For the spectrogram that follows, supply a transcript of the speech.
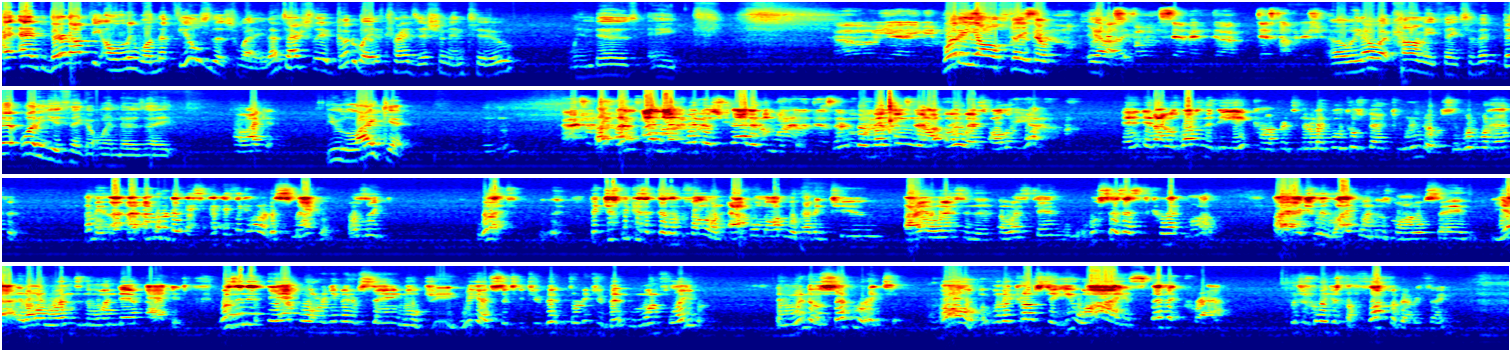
And they're not the only one that feels this way. That's actually a good way to transition into Windows 8. Oh yeah, you mean What do y'all think of- Windows yeah. Phone 7 uh, desktop edition? Oh, we know what Kami thinks of it. Bit, what do you think of Windows 8? I like it. You like it? Mm-hmm. Actually, I, I, I like Windows strategy. I want it on the desktop, They're, they're want it on making the the. OS all in one. And, and I was watching the D8 conference, and they're like, "Well, it goes back to Windows." And what what happened? I mean, I, I, wanted to. I, I think I wanted to smack them. I was like, "What?" But just because it doesn't follow an Apple model of having two iOS and then OS 10, who says that's the correct model? I actually like Windows models saying, "Yeah, it all runs in the one damn package." Wasn't it the Apple argument of saying, "Well, gee, we have 62-bit and 32-bit in one flavor," and Windows separates it? Oh, but when it comes to UI aesthetic crap, which is really just the fluff of everything,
